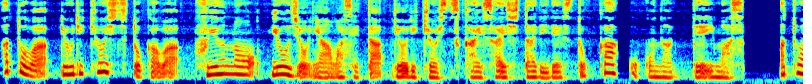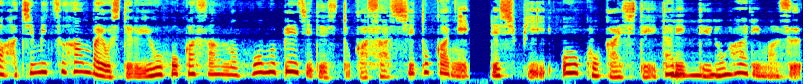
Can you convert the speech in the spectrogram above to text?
あとは、料理教室とかは、冬の養生に合わせた料理教室開催したりですとか、行っています。あとは、蜂蜜販売をしている養蜂家さんのホームページですとか、冊子とかにレシピを公開していたりっていうのがあります。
